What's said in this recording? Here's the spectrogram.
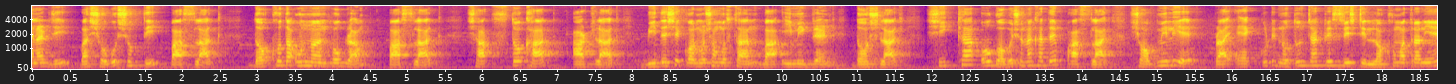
এনার্জি বা সবুজ শক্তি পাঁচ লাখ, দক্ষতা উন্নয়ন প্রোগ্রাম পাঁচ লাখ স্বাস্থ্য খাত আট লাখ বিদেশে কর্মসংস্থান বা ইমিগ্রেন্ট দশ লাখ, শিক্ষা ও গবেষণা খাতে পাঁচ লাখ। সব মিলিয়ে প্রায় এক কোটি নতুন চাকরির সৃষ্টির লক্ষ্যমাত্রা নিয়ে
